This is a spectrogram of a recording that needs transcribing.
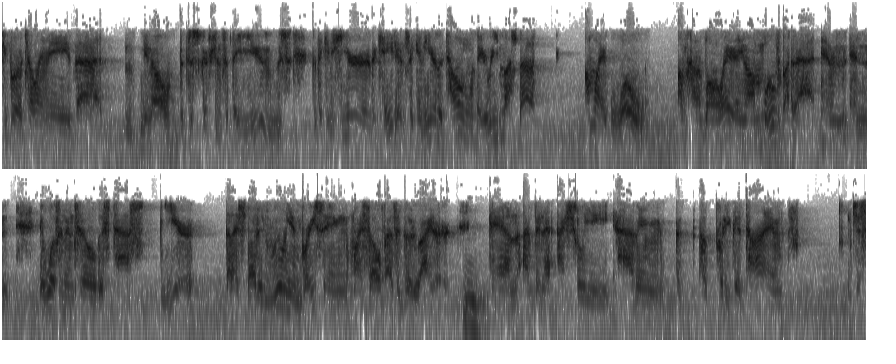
People are telling me that, you know, the descriptions that they use, that they can hear the cadence, they can hear the tone when they read my stuff. I'm like, whoa. I'm kind of blown away. You know, I'm moved by that. And, and it wasn't until this past year that I started really embracing myself as a good writer. Hmm. And I've been actually having a, a pretty good time just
